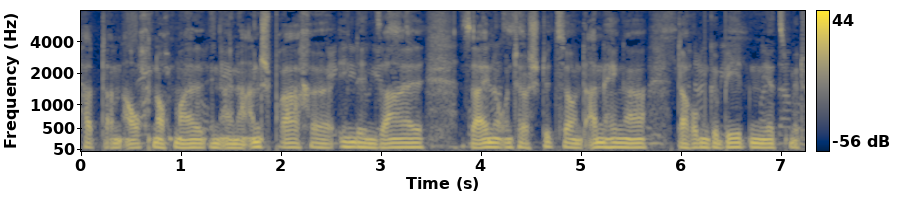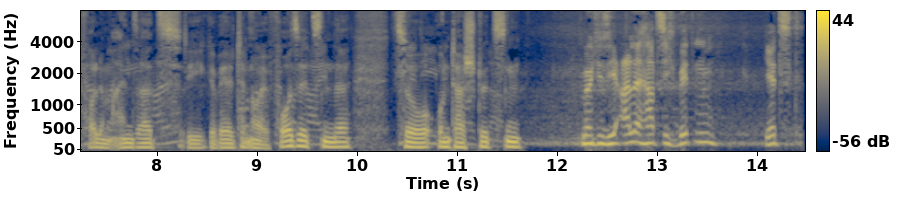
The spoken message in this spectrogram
Hat dann auch nochmal in einer Ansprache in den Saal seine Unterstützer und Anhänger darum gebeten, jetzt mit vollem Einsatz die gewählte neue Vorsitzende zu unterstützen. Ich möchte Sie alle herzlich bitten, jetzt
